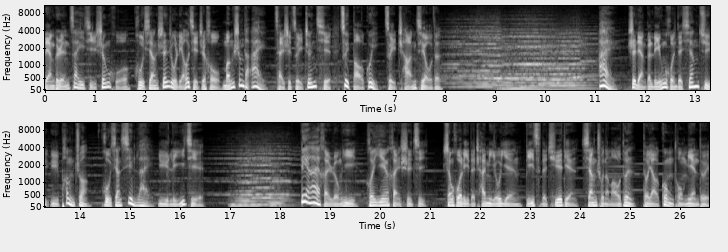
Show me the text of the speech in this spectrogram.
两个人在一起生活，互相深入了解之后萌生的爱，才是最真切、最宝贵、最长久的。爱是两个灵魂的相聚与碰撞，互相信赖与理解。恋爱很容易，婚姻很实际。生活里的柴米油盐，彼此的缺点，相处的矛盾，都要共同面对。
